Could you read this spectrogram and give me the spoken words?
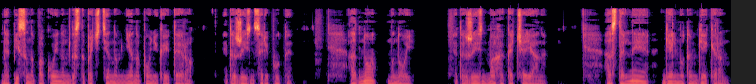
написано покойным достопочтенным Ньяна-Поникой Теро. Это жизнь Сарипуты. Одно мной. Это жизнь Махакачаяна. Остальные Гельмутом Геккером.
